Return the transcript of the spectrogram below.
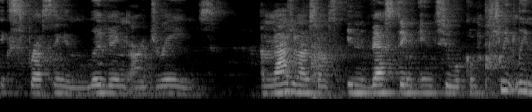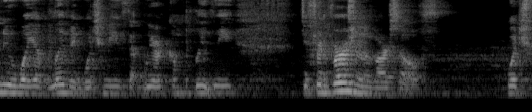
expressing and living our dreams. Imagine ourselves investing into a completely new way of living, which means that we are a completely different version of ourselves, which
